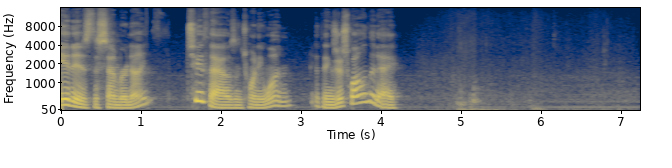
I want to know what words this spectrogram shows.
It is December 9th, 2021, and things are swell today.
